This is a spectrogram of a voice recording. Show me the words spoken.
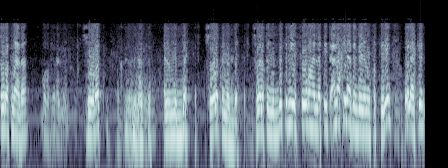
سورة ماذا؟ سورة المدثر. سورة المدثر. سورة المدثر هي السورة التي على خلاف بين المفسرين ولكن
